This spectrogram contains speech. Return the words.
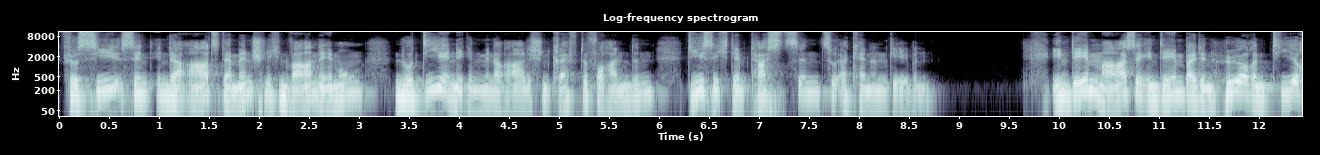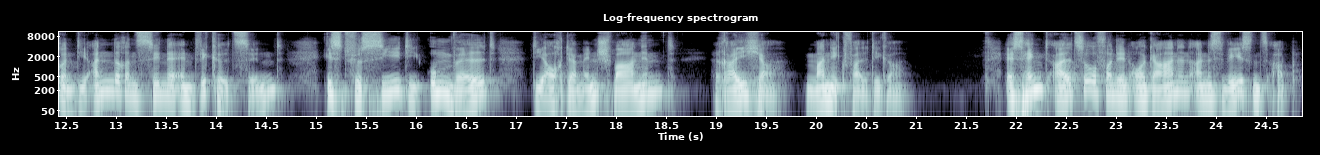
Für sie sind in der Art der menschlichen Wahrnehmung nur diejenigen mineralischen Kräfte vorhanden, die sich dem Tastsinn zu erkennen geben. In dem Maße, in dem bei den höheren Tieren die anderen Sinne entwickelt sind, ist für sie die Umwelt, die auch der Mensch wahrnimmt, reicher, mannigfaltiger. Es hängt also von den Organen eines Wesens ab,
